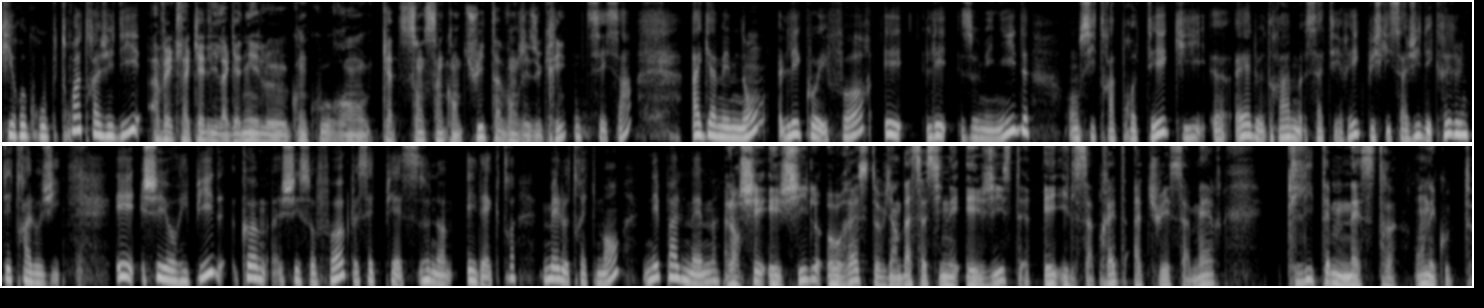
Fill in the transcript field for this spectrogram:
qui regroupe trois tragédies. Avec laquelle il a gagné le concours en 458 avant Jésus-Christ. C'est ça. Agamemnon, les Coéphores et les Euménides. On citera Protée, qui euh, est le drame satirique, puisqu'il s'agit d'écrire une tétralogie. Et chez Euripide, comme chez Sophocle, cette pièce se nomme Électre, mais le traitement n'est pas le même. Alors chez Échille, Oreste vient d'assassiner Égiste et il s'apprête à tuer sa mère, Clytemnestre. On écoute.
